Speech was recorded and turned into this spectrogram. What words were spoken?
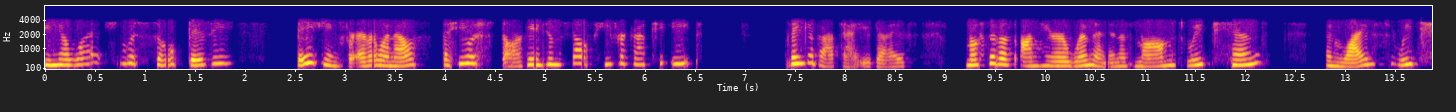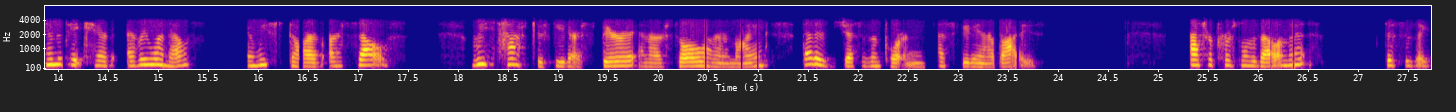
You know what? He was so busy baking for everyone else that he was starving himself. He forgot to eat. Think about that, you guys. Most of us on here are women, and as moms, we tend, and wives, we tend to take care of everyone else, and we starve ourselves. We have to feed our spirit and our soul and our mind. That is just as important as feeding our bodies. As for personal development, this is a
